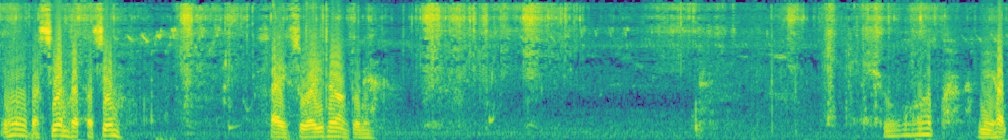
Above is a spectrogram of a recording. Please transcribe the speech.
โอ้ปลาเสียมครับปลาเสียม ใส่สวยพี่น้องตัวเนี้ยชุบนี่ครับ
